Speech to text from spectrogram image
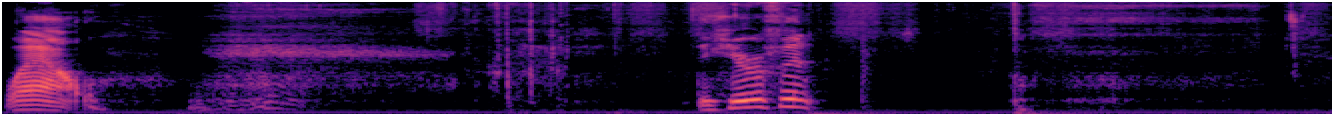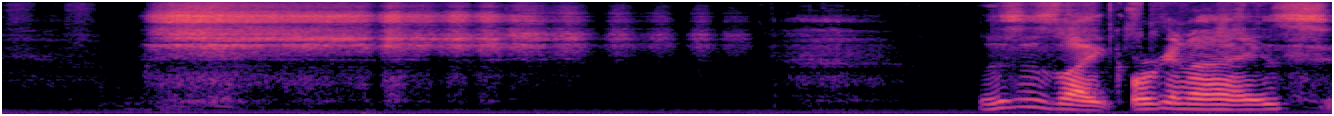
Wow. The Hierophant... This is like organized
